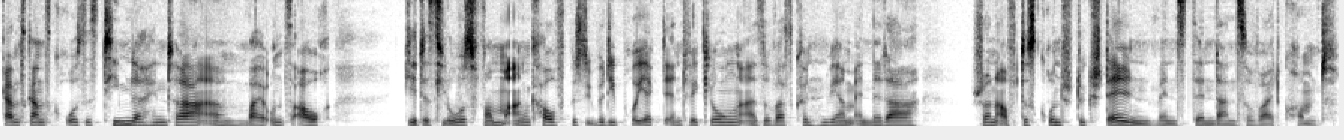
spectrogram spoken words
ganz, ganz großes Team dahinter. Ähm, bei uns auch geht es los vom Ankauf bis über die Projektentwicklung. Also was könnten wir am Ende da schon auf das Grundstück stellen, wenn es denn dann soweit kommt?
